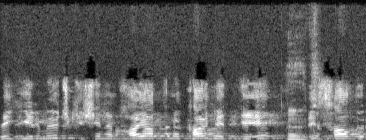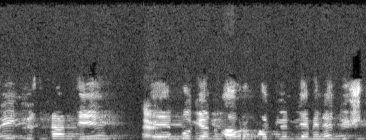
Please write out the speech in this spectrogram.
ve 23 kişinin hayatını kaybettiği Evet. bir saldırıyı üstlendiği Evet. e, bugün Avrupa gündemine düştü.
